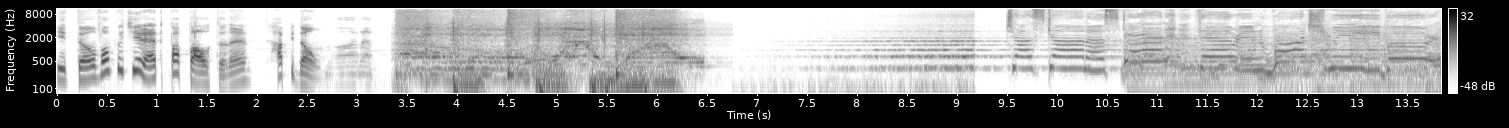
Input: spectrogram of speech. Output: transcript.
então vamos direto pra pauta, né? Rapidão. Bora. Just gonna stand there and watch me burn.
